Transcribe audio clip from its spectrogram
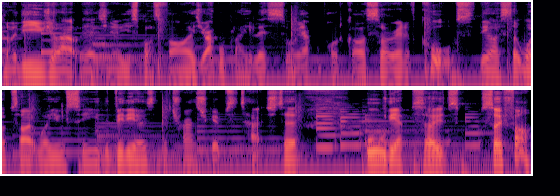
kind of the usual outlets, you know, your Spotify's, your Apple playlists, or your Apple Podcasts. Sorry, and of course, the ISO website where you'll see the videos and the transcripts attached to all the episodes so far.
